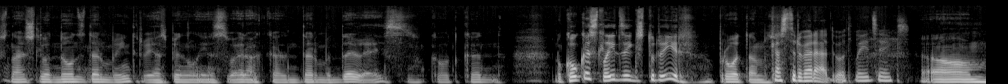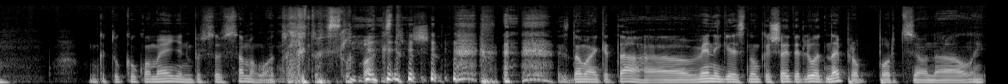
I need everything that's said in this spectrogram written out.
Es neesmu ļoti daudz darba intervijās piedalījies, vairāk kā darba devējs. Kaut, kad, nu, kaut kas līdzīgs tur ir, protams. Kas tur varētu būt līdzīgs? Um, Un, ka tu kaut ko mēģini par sevi samalot, ka tu esi labāks. es domāju, ka tā. Vienīgais, nu, ka šeit ir ļoti neproporcionāli.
